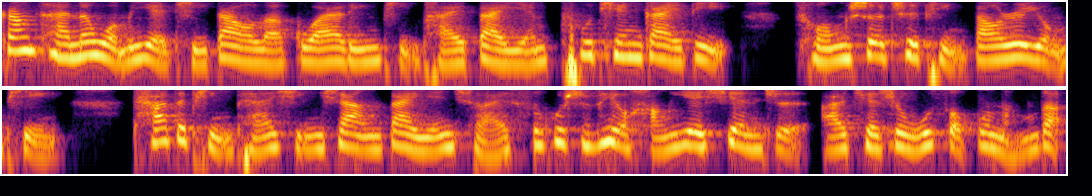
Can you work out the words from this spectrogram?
刚才呢，我们也提到了谷爱凌品牌代言铺天盖地，从奢侈品到日用品，它的品牌形象代言起来似乎是没有行业限制，而且是无所不能的。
